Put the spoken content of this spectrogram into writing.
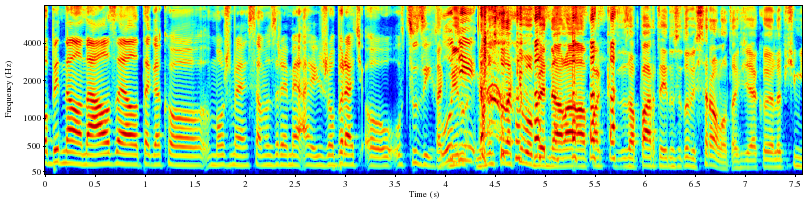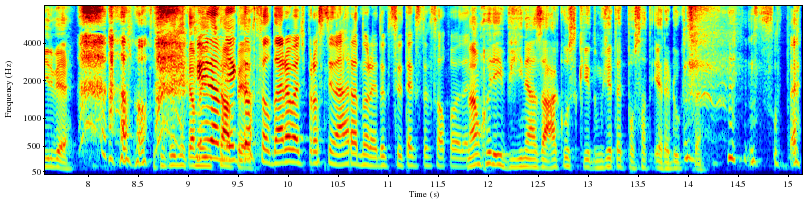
objednala naozaj, ale tak ako môžeme samozrejme aj žobrať o, o cudzích tak ľudí. Tak to taky objednala a pak za pár týdnů se to vysralo, takže jako je lepší mít dvě. Ano. Keby nám niekto chcel darovať proste náhradnú redukciu, tak si to chcel povedať. Nám chodí vína, zákusky, môžete posať i redukce. Super.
